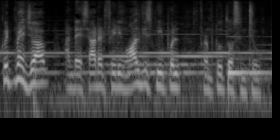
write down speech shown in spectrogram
quit my job and I started feeding all these people from 2002.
